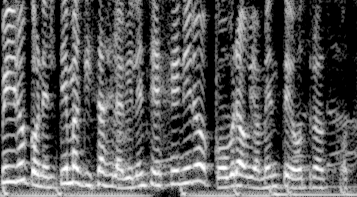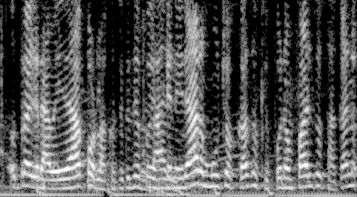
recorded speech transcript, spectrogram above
pero con el tema quizás de la violencia de género cobra obviamente otras, ot- otra gravedad por las consecuencias que puede generar, muchos casos que fueron falsos acá, no-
